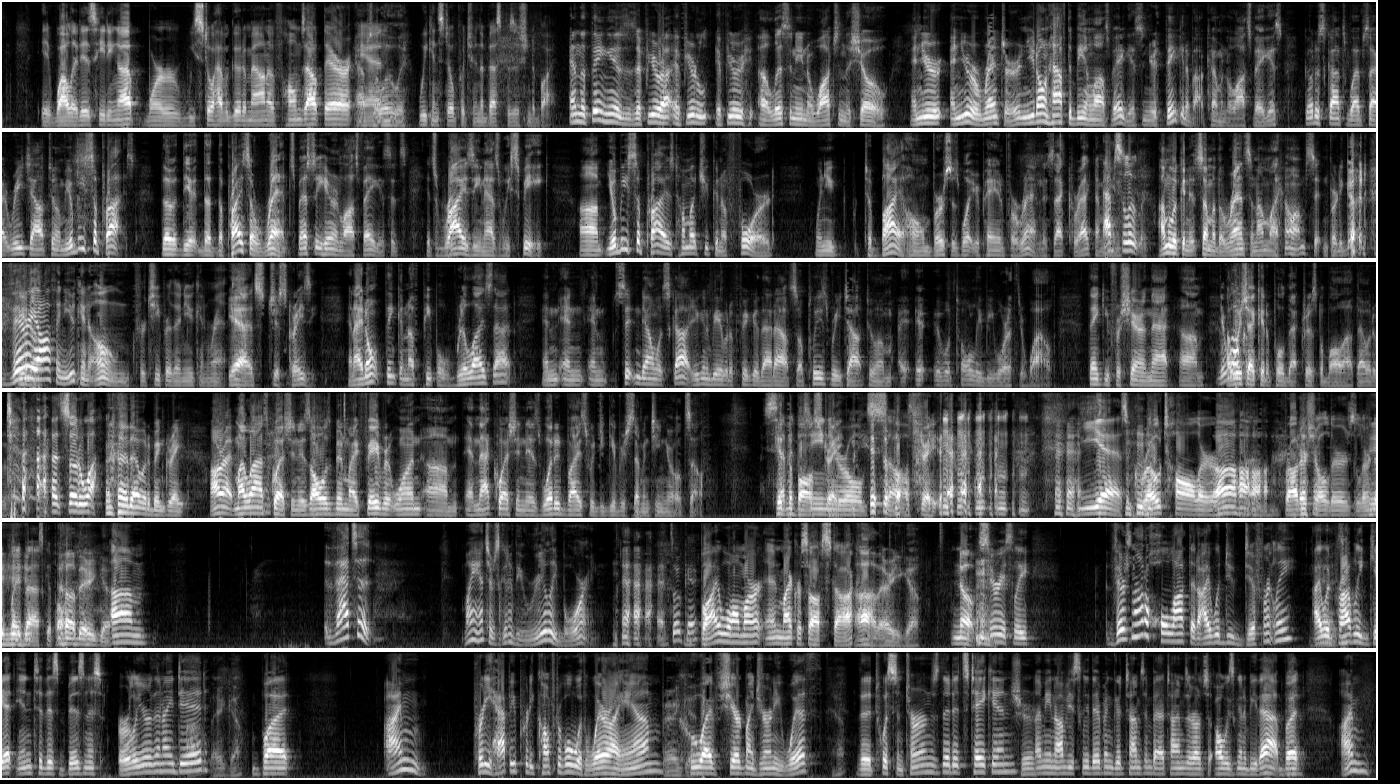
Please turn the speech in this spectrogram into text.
it, while it is heating up, we're, we still have a good amount of homes out there, Absolutely. and we can still put you in the best position to buy. And the thing is, is if you're uh, if you're if you're uh, listening or watching the show, and you're and you're a renter, and you don't have to be in Las Vegas, and you're thinking about coming to Las Vegas, go to Scott's website, reach out to him. You'll be surprised. The, the the the price of rent, especially here in Las Vegas, it's it's rising as we speak. Um, you'll be surprised how much you can afford when you to buy a home versus what you're paying for rent. Is that correct? I mean, Absolutely. I'm looking at some of the rents, and I'm like, oh, I'm sitting pretty good. you Very know? often you can own for cheaper than you can rent. Yeah, it's just crazy. And I don't think enough people realize that. And, and, and sitting down with Scott, you're going to be able to figure that out. So please reach out to him. It, it, will totally be worth your while. Thank you for sharing that. Um, I wish. I could have pulled that crystal ball out. That would have been so do I. that would have been great. All right, my last question has always been my favorite one, um, and that question is: What advice would you give your 17-year-old self? Hit the ball straight. Hit the ball straight. Yes, grow taller, Ah. uh, broader shoulders, learn to play basketball. oh, there you go. Um, that's a. My answer is going to be really boring. it's okay. Buy Walmart and Microsoft stock. Ah, there you go. No, seriously, there's not a whole lot that I would do differently. I would Nice. probably get into this business earlier than I did. There you go. but I'm pretty happy, pretty comfortable with where I am, Very good. who I've shared my journey with, Yep. the twists and turns that it's taken. Sure. I mean, obviously there have been good times and bad times. There's always going to be that, but I'm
